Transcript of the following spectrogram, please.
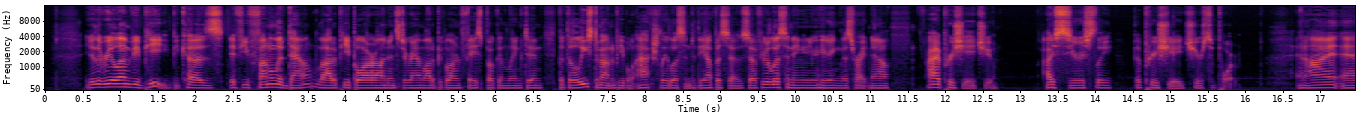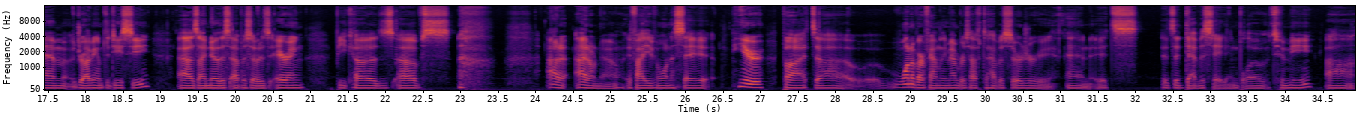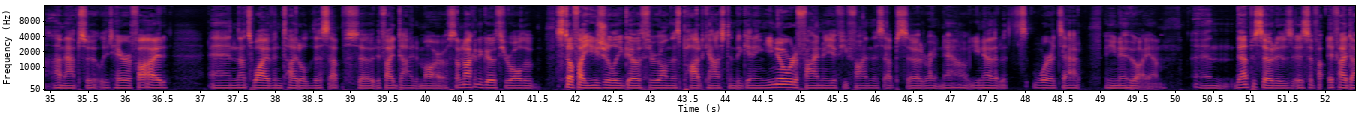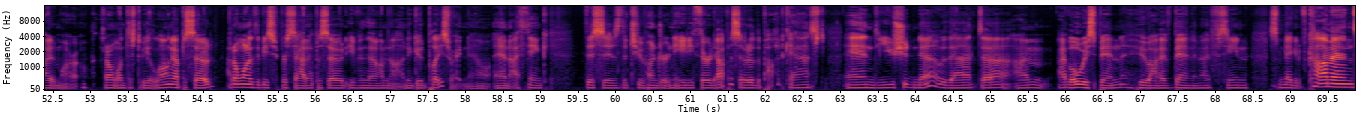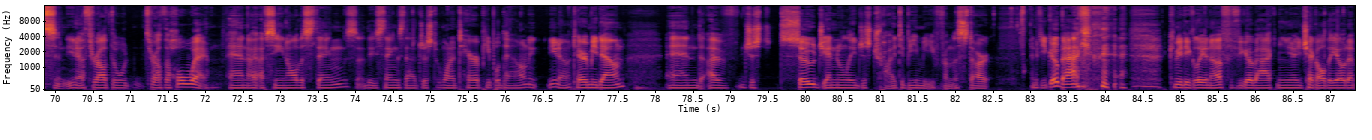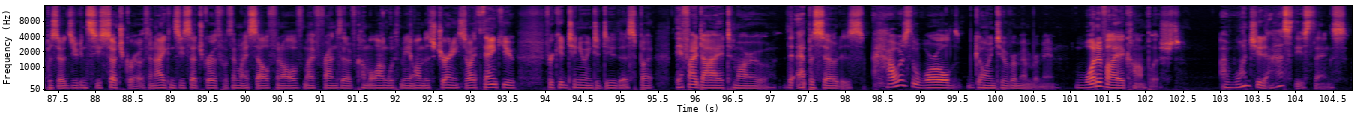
you're the real MVP because if you funnel it down, a lot of people are on Instagram, a lot of people are on Facebook and LinkedIn, but the least amount of people actually listen to the episodes. So if you're listening and you're hearing this right now, I appreciate you. I seriously appreciate your support. And I am driving up to DC as I know this episode is airing because of. I, I don't know if I even want to say it here, but uh, one of our family members have to have a surgery, and it's it's a devastating blow to me. Uh, I'm absolutely terrified, and that's why I've entitled this episode "If I Die Tomorrow." So I'm not going to go through all the stuff I usually go through on this podcast in the beginning. You know where to find me if you find this episode right now. You know that it's where it's at, and you know who I am and the episode is is if if I die tomorrow. I don't want this to be a long episode. I don't want it to be super sad episode, even though I'm not in a good place right now. And I think this is the 283rd episode of the podcast, and you should know that uh, I'm I've always been who I've been, and I've seen some negative comments, and you know throughout the throughout the whole way, and I, I've seen all these things, these things that just want to tear people down, you know, tear me down and I've just so genuinely just tried to be me from the start. And if you go back, comedically enough, if you go back and you know you check all the old episodes, you can see such growth, and I can see such growth within myself and all of my friends that have come along with me on this journey. So I thank you for continuing to do this. But if I die tomorrow, the episode is how is the world going to remember me? What have I accomplished? I want you to ask these things.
